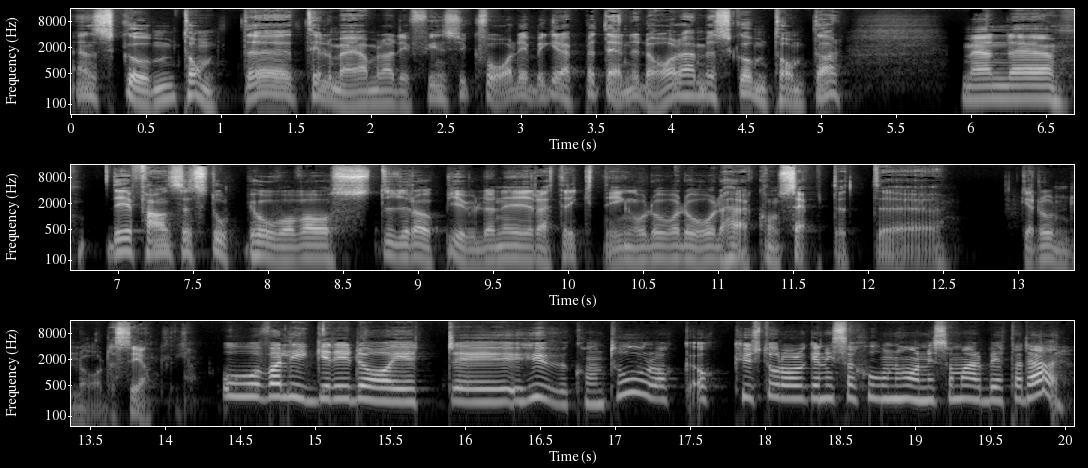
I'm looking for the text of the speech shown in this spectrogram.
En skum tomte till och med. Jag menar, det finns ju kvar det begreppet än idag, det här med skumtomtar. Men eh, det fanns ett stort behov av att styra upp hjulen i rätt riktning och då var då det här konceptet eh, grundlades egentligen. Och vad ligger idag ert eh, huvudkontor och, och hur stor organisation har ni som arbetar där?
